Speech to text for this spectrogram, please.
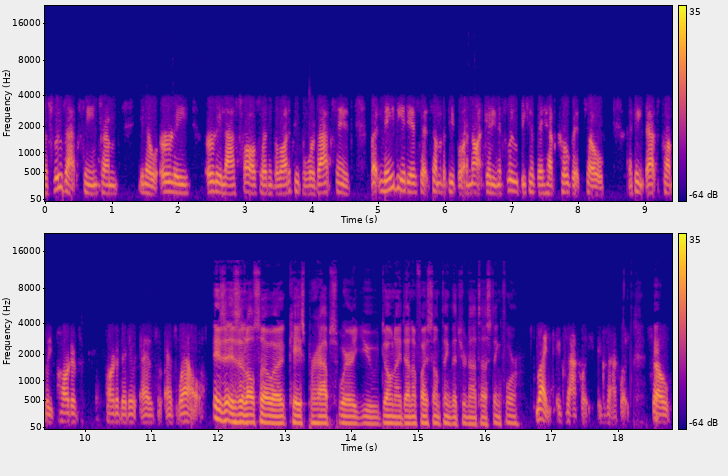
the flu vaccine from you know early early last fall. So I think a lot of people were vaccinated. But maybe it is that some of the people are not getting the flu because they have COVID. So I think that's probably part of part of it as as well. Is is it also a case perhaps where you don't identify something that you're not testing for? Right, exactly, exactly. So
